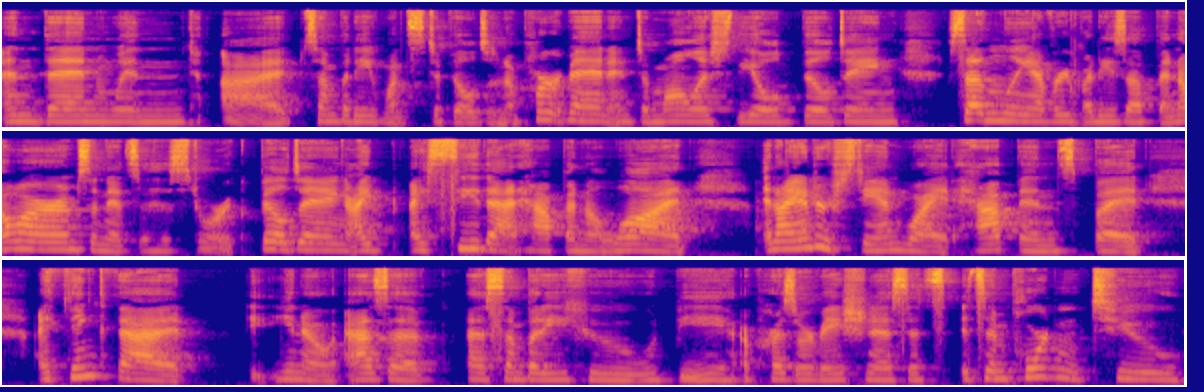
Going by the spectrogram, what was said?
And then when uh, somebody wants to build an apartment and demolish the old building suddenly everybody's up in arms and it's a historic building. I, I see that happen a lot. And i understand why it happens but i think that you know as a as somebody who would be a preservationist it's it's important to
